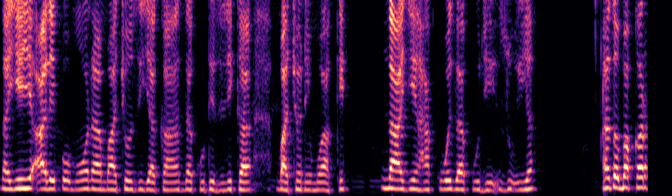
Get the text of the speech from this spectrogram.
na yeye alipomwona machozi yakaanza kutiririka machoni mwake naye hakuweza kujizuia. Abubakar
